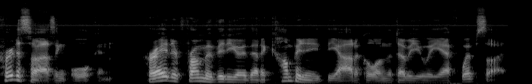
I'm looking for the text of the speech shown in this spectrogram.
criticizing Auken, created from a video that accompanied the article on the WEF website.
